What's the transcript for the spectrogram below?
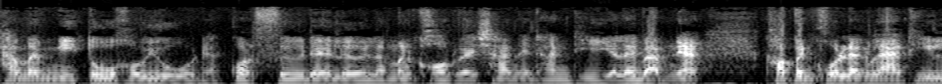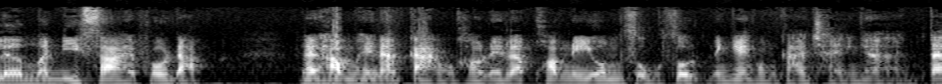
ถ้ามันมีตู้เขาอยู่เนี่ยกดซื้อได้เลย แล้วมันคอร์เรชันได้ทันทีอะไรแบบเนี้ยเขาเป็นคนแรก ๆ ที่เริ่มมา design product และทำให้หน้ากากของเขาได้รับความนิยมสูงสุดในแง่ของการใช้งาน แต่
